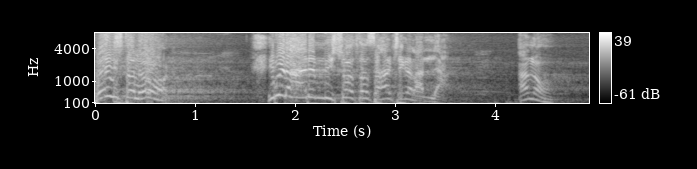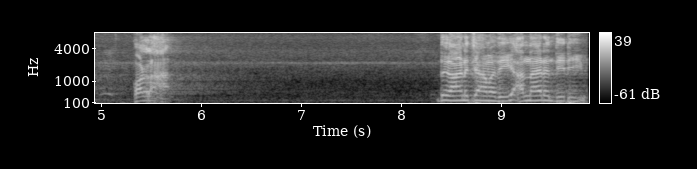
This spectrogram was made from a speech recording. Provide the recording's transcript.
Praise the Lord. ഇവിടെ ആരും വിശ്വാസ സാക്ഷികളല്ല. ആണോ കൊള്ള. ഇത് കാണിച്ചാൽ മതി. അന്നേരം തിരിയും.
